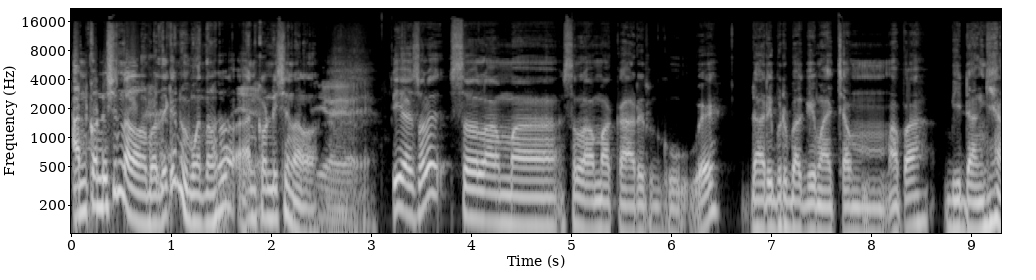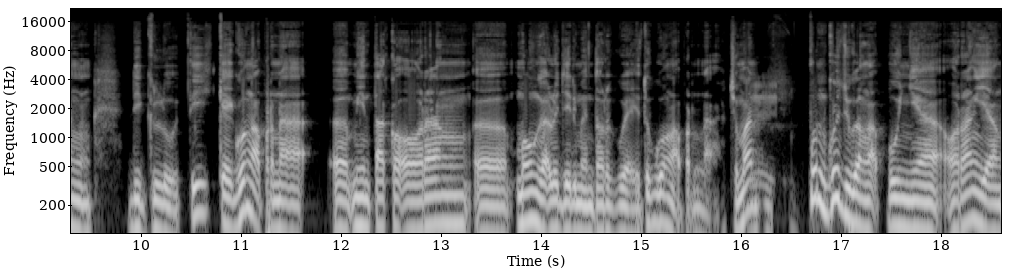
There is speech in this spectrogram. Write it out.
unconditional berarti kan hubungan tanpa sebab Iya. unconditional. Iya, iya, iya. Iya, soalnya selama selama karir gue dari berbagai macam apa bidang yang digeluti, kayak gue nggak pernah eh, minta ke orang eh, mau nggak lu jadi mentor gue itu gue nggak pernah. Cuman Hmm. pun gue juga nggak punya orang yang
